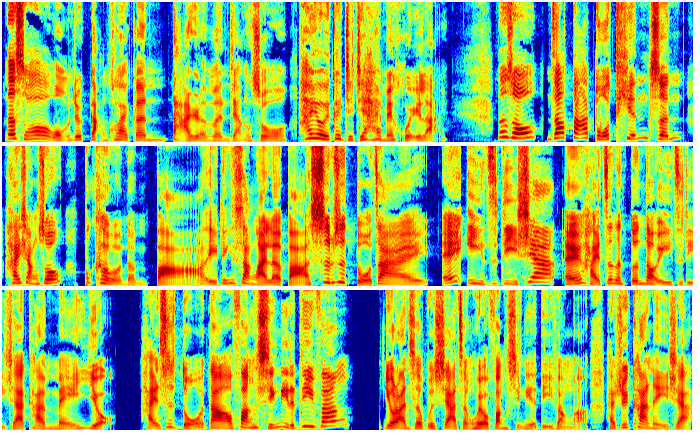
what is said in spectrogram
那时候，我们就赶快跟大人们讲说，还有一个姐姐还没回来。那时候，你知道大家多天真，还想说不可能吧，一定上来了吧？是不是躲在哎椅子底下？哎，还真的蹲到椅子底下看，没有。还是躲到放行李的地方，游览车不是下层会有放行李的地方吗？还去看了一下，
